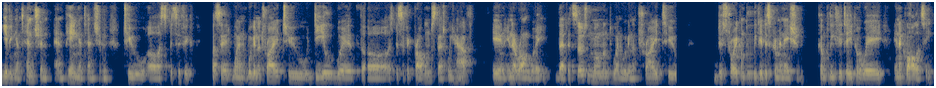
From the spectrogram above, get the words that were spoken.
giving attention and paying attention to a specific let's when we're going to try to deal with the specific problems that we have in in a wrong way that at certain moment when we're going to try to destroy completely discrimination completely take away inequality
